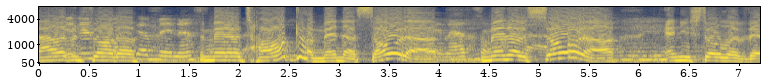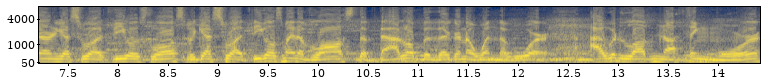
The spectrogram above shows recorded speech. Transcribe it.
I live in Philadelphia. Minnetonka, Minnesota, Minnesota. Minnesota, and you still live there. And guess what? The Eagles lost, but guess what? The Eagles might have lost the battle, but they're gonna win the war. I would love nothing more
